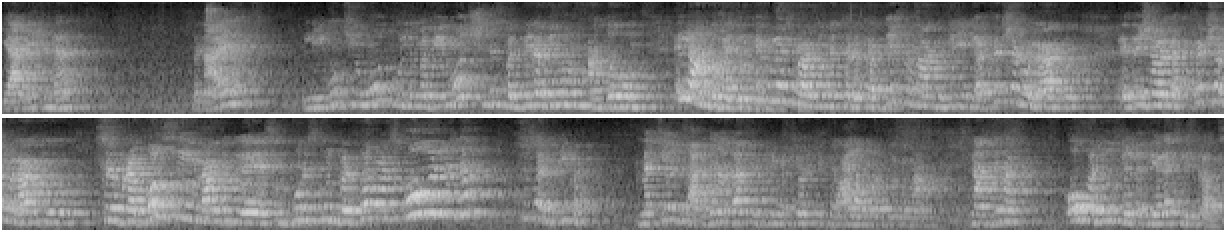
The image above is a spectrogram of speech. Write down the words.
يعني إحنا بنعالج اللي يموت يموت واللي ما بيموتش نسبة كبيرة منهم عندهم اللي عنده hydrocephalus واللي عنده mental retardation واللي عنده hearing affection واللي عنده visual affection واللي عنده cerebral palsy واللي عنده poor school performance كل ده خصوصا ال prematurity عندنا ضعف ال prematurity في العالم برضه يا جماعة. إحنا عندنا overuse لل ovulatory drugs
